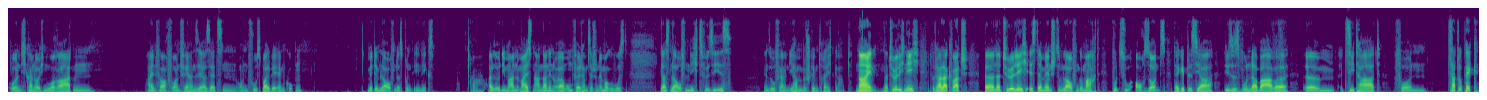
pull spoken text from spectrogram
Und ich kann euch nur raten, einfach vor den Fernseher setzen und Fußball-WM gucken mit dem Laufen, das bringt eh nichts. Ja, also die meisten anderen in eurem Umfeld haben es ja schon immer gewusst, dass Laufen nichts für sie ist. Insofern, die haben bestimmt recht gehabt. Nein, natürlich nicht. Totaler Quatsch. Äh, natürlich ist der Mensch zum Laufen gemacht. Wozu auch sonst? Da gibt es ja dieses wunderbare ähm, Zitat von Zatopek,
